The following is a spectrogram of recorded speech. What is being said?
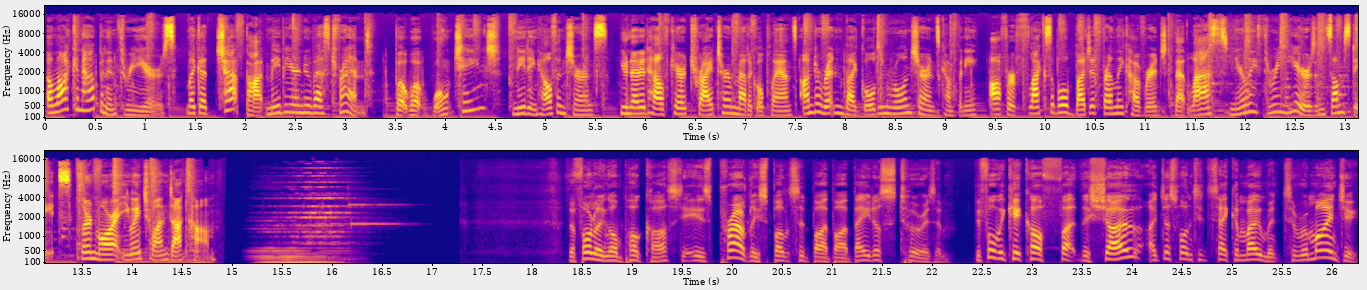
A lot can happen in three years, like a chatbot may be your new best friend. But what won't change? Needing health insurance. United Healthcare Tri Term Medical Plans, underwritten by Golden Rule Insurance Company, offer flexible, budget friendly coverage that lasts nearly three years in some states. Learn more at uh1.com. The following on podcast is proudly sponsored by Barbados Tourism. Before we kick off uh, the show, I just wanted to take a moment to remind you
